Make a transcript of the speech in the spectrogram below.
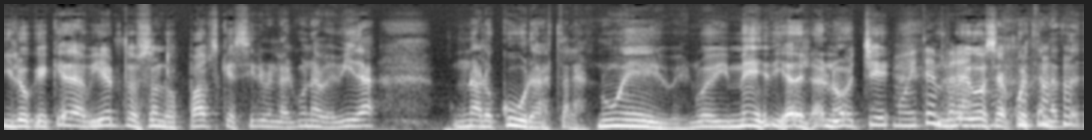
y lo que queda abierto son los pubs que sirven alguna bebida, una locura, hasta las 9, 9 y media de la noche. Muy temprano. Luego se acuestan, a,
